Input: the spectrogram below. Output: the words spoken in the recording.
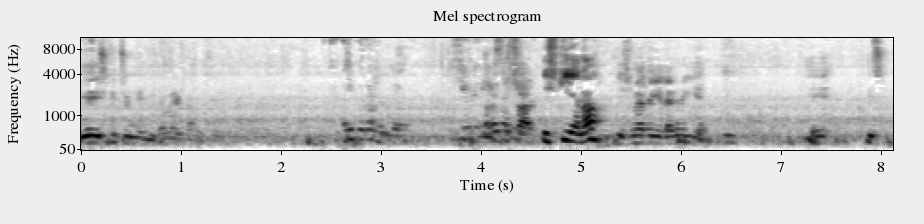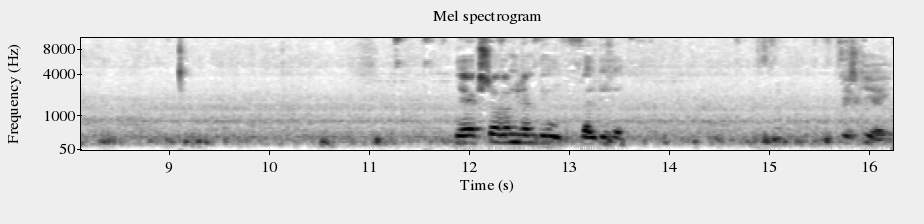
ये इसकी चुन्नी थी मेरे ख्याल से। तो इसकी है। ना? इसमें तो ये लग रही है। ये इस ये एक्स्ट्रा रख दी गलती से। इसकी है ये।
